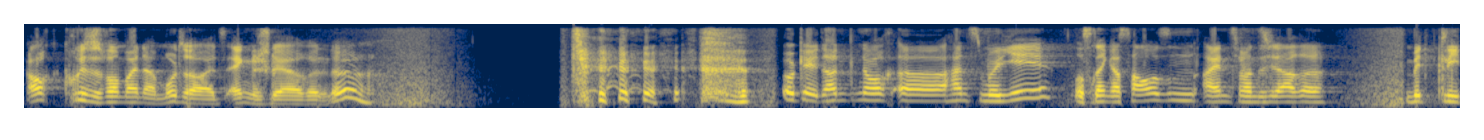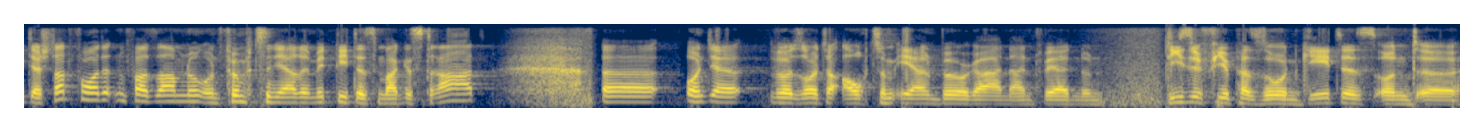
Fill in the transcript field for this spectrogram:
Auch Grüße von meiner Mutter als Englischlehrerin, ne? okay, dann noch äh, Hans Mullier aus Rengershausen, 21 Jahre Mitglied der Stadtverordnetenversammlung und 15 Jahre Mitglied des Magistrat. Äh, und er sollte auch zum Ehrenbürger ernannt werden. Und diese vier Personen geht es und äh,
